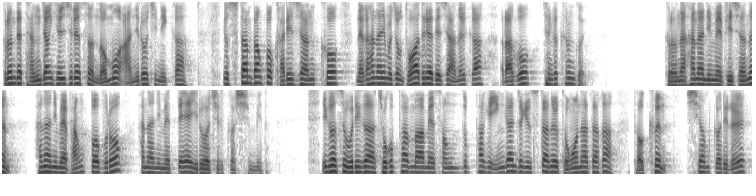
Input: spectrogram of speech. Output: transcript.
그런데 당장 현실에서 너무 안 이루어지니까 이 수단 방법 가리지 않고 내가 하나님을 좀 도와드려야 되지 않을까라고 생각하는 거예요. 그러나 하나님의 비전은 하나님의 방법으로 하나님의 때에 이루어질 것입니다. 이것을 우리가 조급한 마음에 성급하게 인간적인 수단을 동원하다가 더 큰 시험거리를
